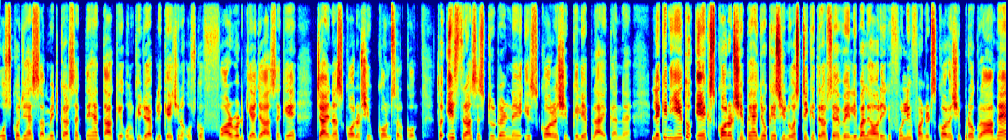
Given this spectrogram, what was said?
उसको जो है सबमिट कर सकते हैं ताकि उनकी जो एप्लीकेशन है उसको फॉरवर्ड किया जा सके चाइना स्कॉलरशिप काउंसिल को। तो इस तरह से स्टूडेंट ने इस स्कॉलरशिप के लिए अप्लाई करना है। लेकिन ये तो एक स्कॉलरशिप है जो कि इस यूनिवर्सिटी की तरफ़ से अवेलेबल है और एक फुली फंडेड स्कॉलरशिप प्रोग्राम है।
